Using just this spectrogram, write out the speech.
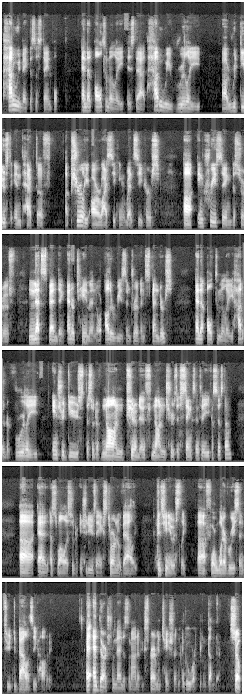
how do we make this sustainable? And then ultimately is that how do we really uh, reduce the impact of uh, purely ROI seeking rent seekers, uh, increasing the sort of net spending, entertainment, or other reason driven spenders, and ultimately how to really introduce the sort of non-punitive, non-intrusive sinks into the ecosystem, uh, and as well as sort of introducing external value continuously uh, for whatever reason to, to balance the economy. And, and, there are a tremendous amount of experimentation and good work being done there. So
